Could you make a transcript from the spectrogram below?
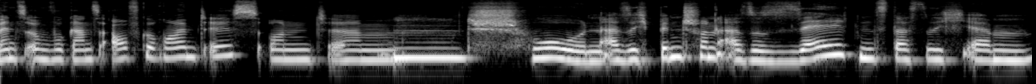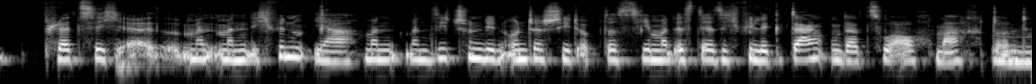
wenn es irgendwo ganz aufgeräumt ist und ähm mm, schon. Also ich bin schon also seltenst, dass ich ähm, plötzlich, äh, man, man, ich finde, ja, man, man sieht schon den Unterschied, ob das jemand ist, der sich viele Gedanken dazu auch macht mhm. und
